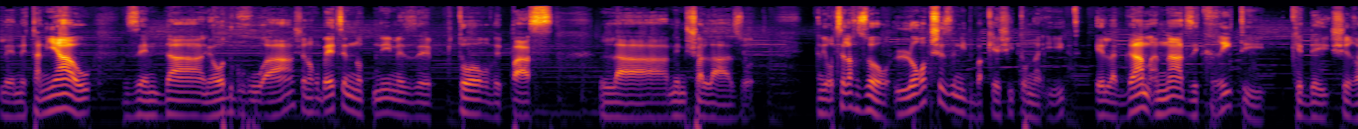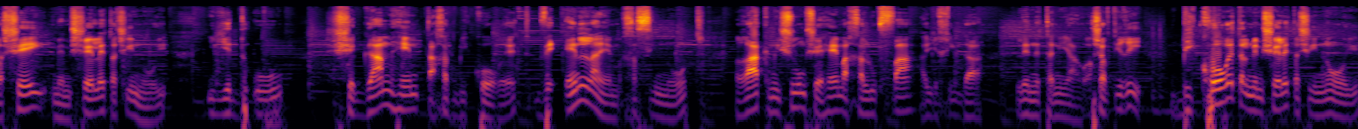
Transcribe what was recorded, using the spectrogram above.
לנתניהו, זו עמדה מאוד גרועה, שאנחנו בעצם נותנים איזה פטור ופס לממשלה הזאת. אני רוצה לחזור, לא רק שזה מתבקש עיתונאית, אלא גם ענת זה קריטי כדי שראשי ממשלת השינוי ידעו שגם הם תחת ביקורת ואין להם חסינות רק משום שהם החלופה היחידה לנתניהו. עכשיו תראי, ביקורת על ממשלת השינוי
